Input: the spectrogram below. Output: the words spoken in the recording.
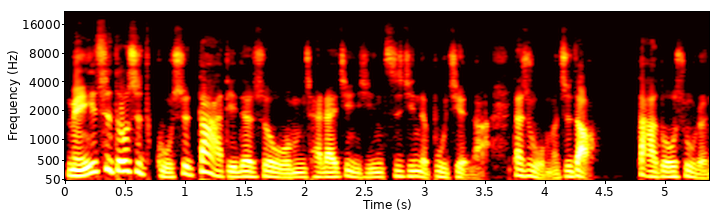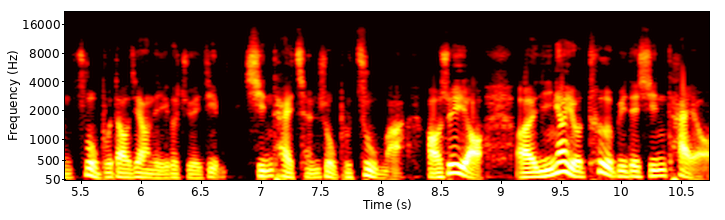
每一次都是股市大跌的时候，我们才来进行资金的部件啊。但是我们知道。大多数人做不到这样的一个决定，心态承受不住嘛。好，所以哦，呃，你要有特别的心态哦。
